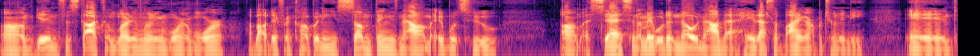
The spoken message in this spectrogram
um, getting into stocks. I'm learning, learning more and more about different companies. Some things now I'm able to um, assess and I'm able to know now that, hey, that's a buying opportunity. And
